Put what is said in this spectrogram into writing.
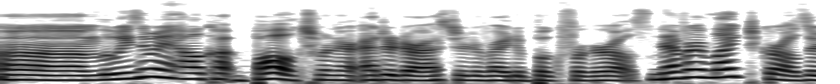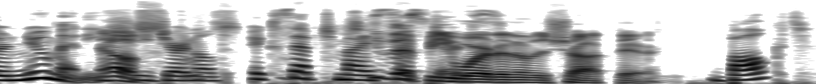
Um, Louisa May Alcott balked when her editor asked her to write a book for girls. Never liked girls or knew many, Else, she journaled, let's- except my Let's give that. B word another shot there. Balked?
